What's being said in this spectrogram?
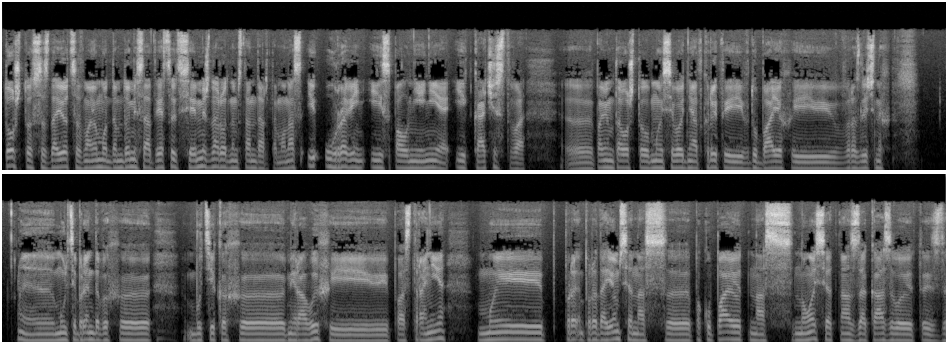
То, что создается в моем модном доме, соответствует всем международным стандартам. У нас и уровень, и исполнение, и качество. Э, Помимо того, что мы сегодня открыты и в Дубаях, и в различных мультибрендовых бутиках мировых и по стране мы продаемся, нас э, покупают, нас носят, нас заказывают из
